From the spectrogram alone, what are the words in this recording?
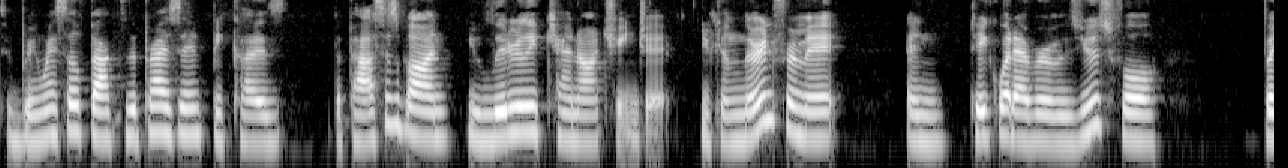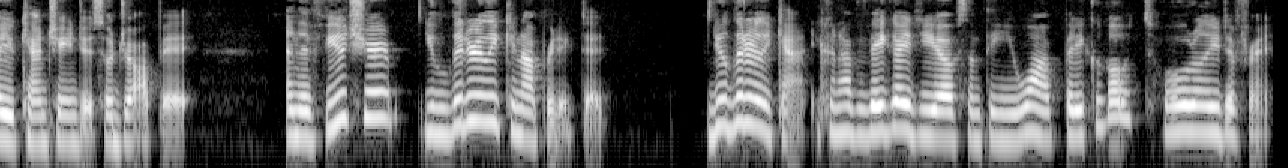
to bring myself back to the present because the past is gone. You literally cannot change it. You can learn from it and take whatever was useful, but you can't change it, so drop it. And the future, you literally cannot predict it. You literally can't. You can have a vague idea of something you want, but it could go totally different.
